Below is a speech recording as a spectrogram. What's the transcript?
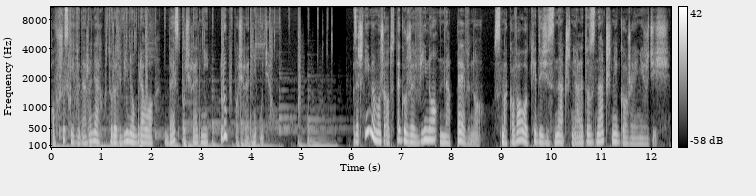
o wszystkich wydarzeniach, w których wino brało bezpośredni lub pośredni udział. Zacznijmy może od tego, że wino na pewno smakowało kiedyś znacznie, ale to znacznie gorzej niż dziś.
